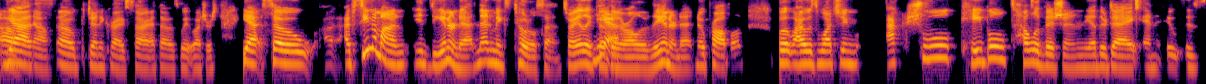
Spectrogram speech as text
Oh, yes. no. Oh, Jenny Craig. Sorry, I thought it was Weight Watchers. Yeah. So I- I've seen them on the internet, and that makes total sense, right? Like Yeah. they're all over the internet, no problem. But I was watching actual cable television the other day, and it was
